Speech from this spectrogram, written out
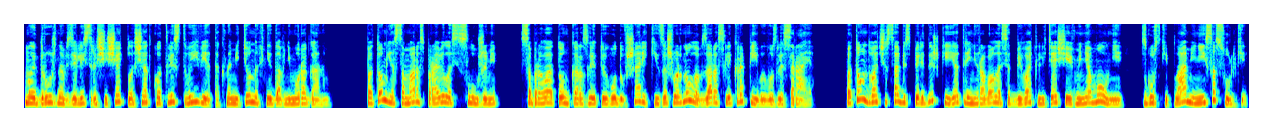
Мы дружно взялись расчищать площадку от листвы и веток, наметенных недавним ураганом. Потом я сама расправилась с лужами, собрала тонко разлитую воду в шарики и зашвырнула в заросли крапивы возле сарая. Потом два часа без передышки я тренировалась отбивать летящие в меня молнии, сгустки пламени и сосульки,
